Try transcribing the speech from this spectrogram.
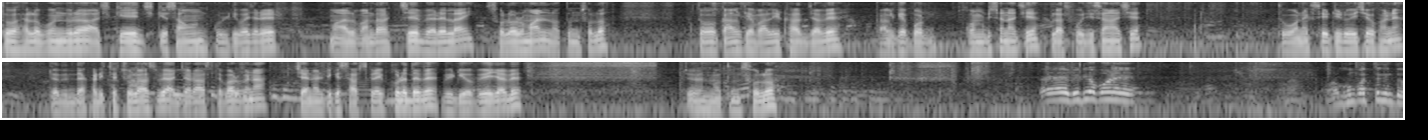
তো হ্যালো বন্ধুরা, আজকে এজকে সাউন্ড কুলটি বাজারের মাল বাঁধা হচ্ছে বেড়েলায় ষোলোর মাল, নতুন ষোলো। তো কালকে বালির খাত যাবে, কালকে কম্পিটিশান আছে প্লাস পজিশান আছে। তো অনেক সেটই রয়েছে ওখানে, যাদের দেখার ইচ্ছা চলে আসবে, আর যারা আসতে পারবে না চ্যানেলটিকে সাবস্ক্রাইব করে দেবে ভিডিও পেয়ে যাবে। নতুন ষোলো। ভিডিও পড়ে। আমার ঘুম পাচ্ছে কিন্তু।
